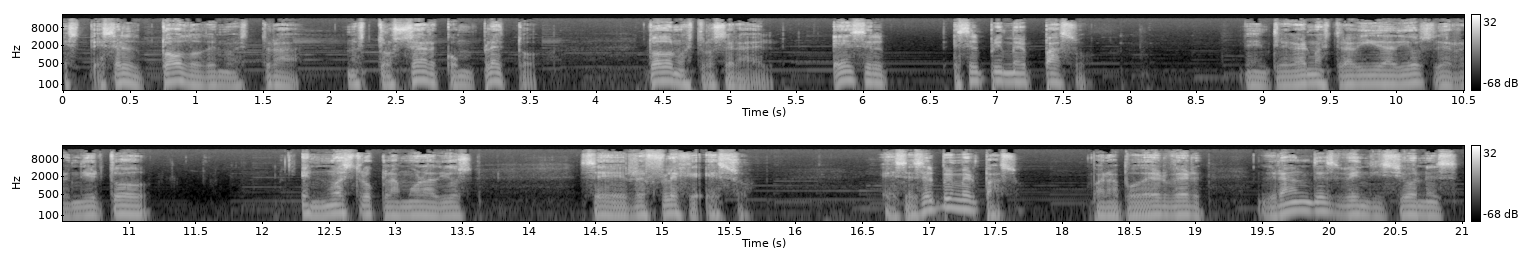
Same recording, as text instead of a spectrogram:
es, es el todo de nuestra, nuestro ser completo, todo nuestro ser a Él. Es el, es el primer paso de entregar nuestra vida a Dios, de rendir todo. En nuestro clamor a Dios se refleje eso. Ese es el primer paso para poder ver grandes bendiciones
